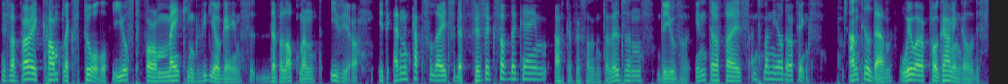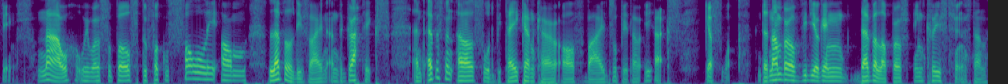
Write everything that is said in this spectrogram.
is a very complex tool used for making video games development easier. It encapsulates the physics of the game, artificial intelligence, the user interface, and many other things. Until then, we were programming all these things. Now, we were supposed to focus solely on level design and graphics, and everything else would be taken care of by Jupiter EX. Guess what? The number of video game developers increased since then.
